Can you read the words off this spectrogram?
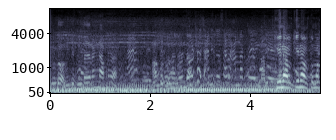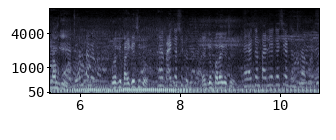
কোন দল। হ্যাঁ? দলটা জানি তো স্যার আমার তো কি? নাম কি নাম? তোমার নাম কি? হ্যাঁ। ওরা কি বাইকে ছিল? হ্যাঁ বাইকে ছিল একজন পালা গেছে? হ্যাঁ একজন পালিয়ে গেছে একজন ধরা পড়েছে।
